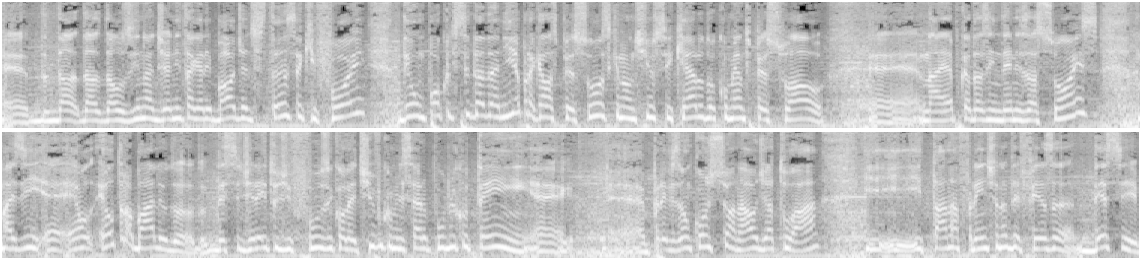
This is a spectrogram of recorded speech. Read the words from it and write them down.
é, da, da, da, usina de Anitta Garibaldi, a distância que foi, deu um pouco de cidadania para aquelas pessoas que não tinham sequer o documento pessoal é, na época das indenizações, mas é, é, o, é o, trabalho do, desse direito difuso e coletivo que o Ministério Público tem é, é, previsão constitucional de atuar e está na frente na defesa desse,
